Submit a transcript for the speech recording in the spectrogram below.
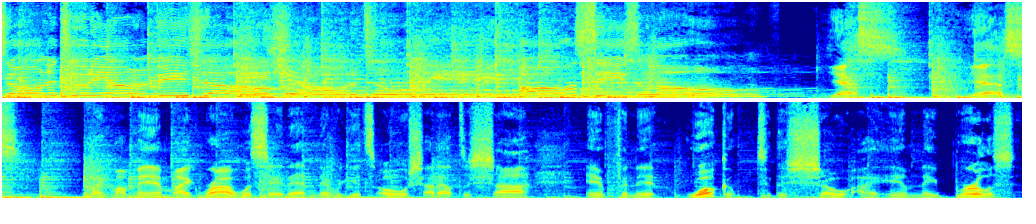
Tune into the R&B show. Be sure to tune in. All season long. Yes, yes. Like my man Mike Rob would say, that never gets old. Shout out to Shy Infinite. Welcome to the show. I am Nate Burleson.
